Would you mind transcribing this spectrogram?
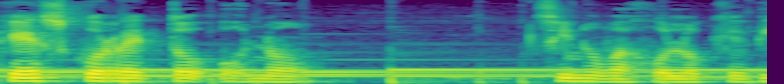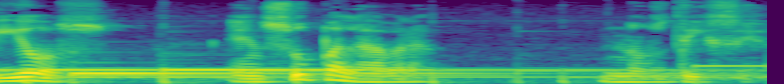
que es correcto o no, sino bajo lo que Dios en su palabra nos dice.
